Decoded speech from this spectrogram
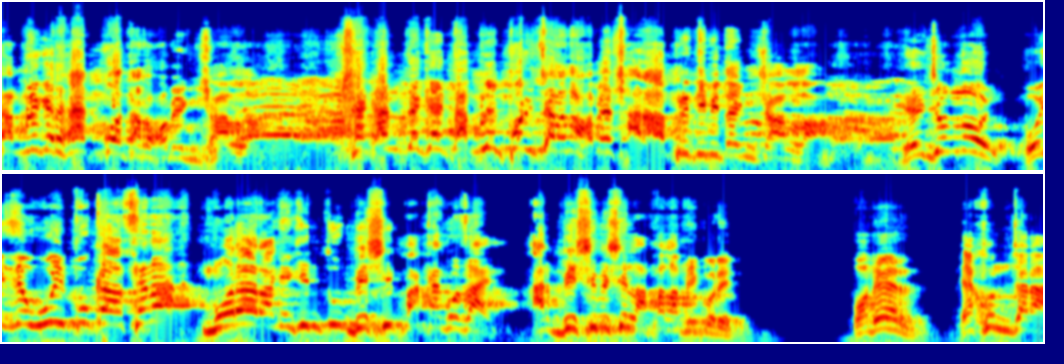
তাবলিগের হেডকোয়ার্টার হবে ইনশাআল্লাহ। সেখান থেকে তাবলিগ পরিচালনা হবে সারা পৃথিবীতে ইনশাআল্লাহ। এই জন্যই ওই যে উই পোকা আছে না, মরার আগে কিন্তু বেশি পাকা গজায় আর বেশি বেশি লাফালাফি করে। ওদের এখন যারা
